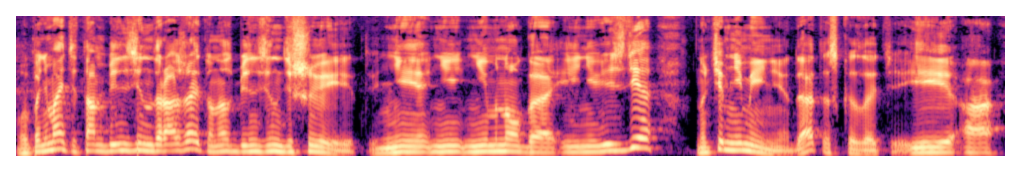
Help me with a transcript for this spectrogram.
Вы понимаете, там бензин дорожает, у нас бензин дешевеет. Не, не, немного и не везде, но тем не менее, да, так сказать. И, а,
